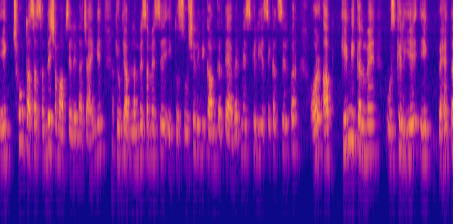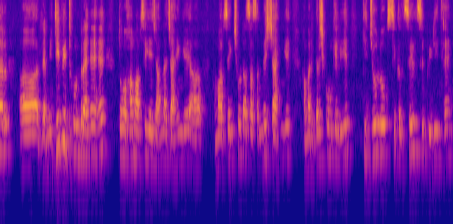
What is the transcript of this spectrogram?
एक छोटा सा संदेश हम आपसे लेना चाहेंगे हाँ। क्योंकि आप लंबे समय से एक तो सोशली भी काम करते हैं अवेयरनेस के लिए सिकल सेल पर और आप केमिकल में उसके लिए एक बेहतर रेमिडी भी ढूंढ रहे हैं तो हम आपसे ये जानना चाहेंगे आ, हम आपसे एक छोटा सा संदेश चाहेंगे हमारे दर्शकों के लिए कि जो लोग सिकल सेल से पीड़ित हैं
